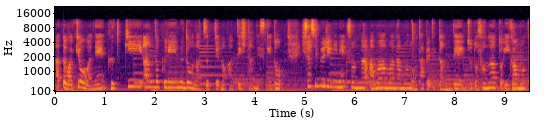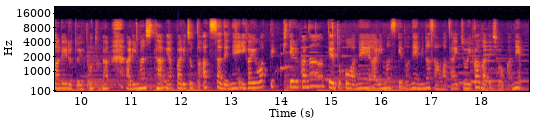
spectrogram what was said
あとは今日はねクッキークリームドーナツっていうのを買ってきたんですけど久しぶりにねそんな甘々なものを食べてたのでちょっとその後胃がもたれるということがありました。やっぱりちょっと暑さでね胃が弱ってきてるかなっていうとこはねありますけどね。皆さんは体調いかがでしょうかね。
